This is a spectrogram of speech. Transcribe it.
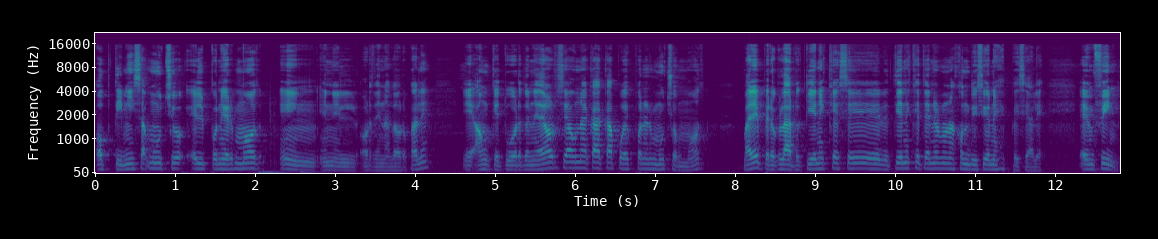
optimiza mucho el poner mod en, en el ordenador, ¿vale? Eh, aunque tu ordenador sea una caca, puedes poner muchos mods, ¿vale? Pero claro, tienes que ser, tienes que tener unas condiciones especiales. En fin,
